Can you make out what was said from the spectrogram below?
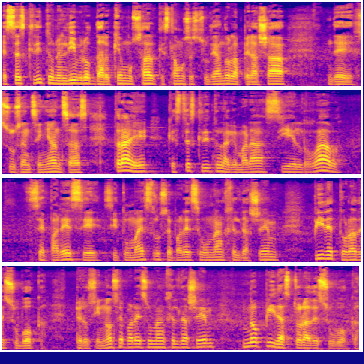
está escrito en el libro Darke Musar que estamos estudiando la perashá de sus enseñanzas, trae que está escrito en la Gemara, si el Rab se parece, si tu maestro se parece a un ángel de Hashem, pide Torah de su boca. Pero si no se parece a un ángel de Hashem, no pidas Torah de su boca.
